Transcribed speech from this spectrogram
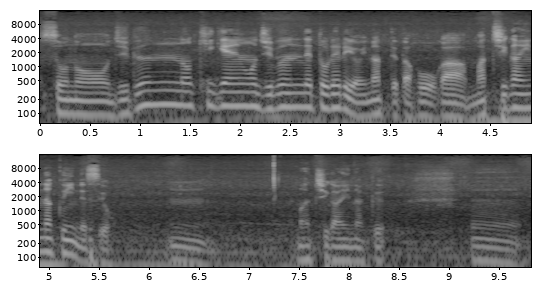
その自分の機嫌を自分で取れるようになってた方が間違いなくいいんですよ。間違いなく。うん。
